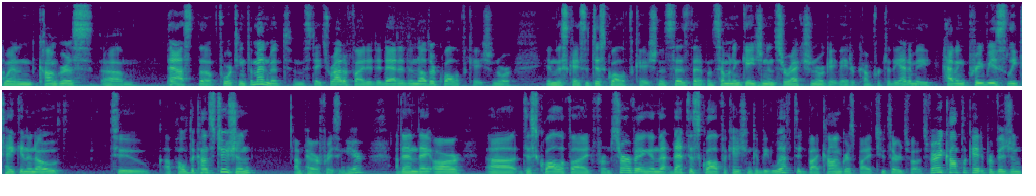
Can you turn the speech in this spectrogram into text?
When Congress um, passed the 14th Amendment and the states ratified it, it added another qualification, or in this case, a disqualification. It says that when someone engaged in insurrection or gave aid or comfort to the enemy, having previously taken an oath to uphold the Constitution, I'm paraphrasing here, then they are uh, disqualified from serving, and that, that disqualification can be lifted by Congress by two thirds vote. It's a very complicated provision.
